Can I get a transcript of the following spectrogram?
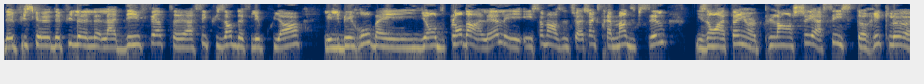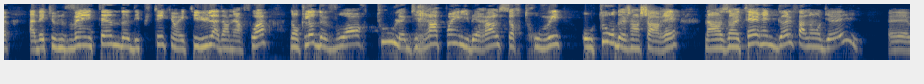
depuis que depuis la défaite euh, assez cuisante de Philippe Couillard, les libéraux, ben ils ont du plomb dans l'aile et, et ça dans une situation extrêmement difficile. Ils ont atteint un plancher assez historique là, avec une vingtaine de députés qui ont été élus la dernière fois. Donc là, de voir tout le grappin libéral se retrouver autour de Jean Charest dans un terrain de golf à Longueuil. Euh,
